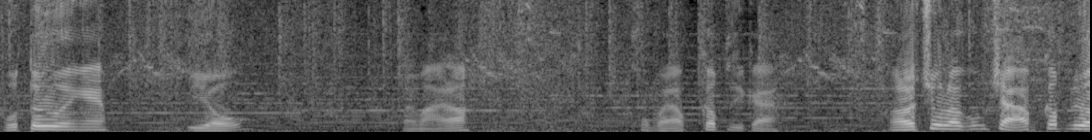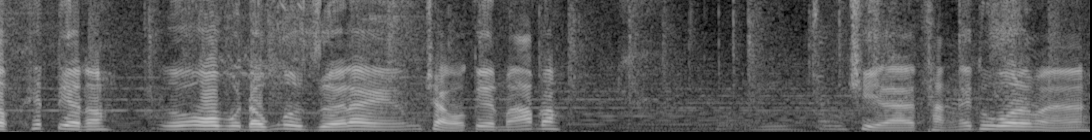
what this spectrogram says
Vô tư anh em. Yếu. Thoải mái đó. Không phải áp cấp gì cả. À, Nói chung là cũng chả áp cấp được. Hết tiền thôi. Ô một đống ở dưới này cũng chả có tiền mà áp đâu. Cũng chỉ là thắng hay thua thôi mà.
